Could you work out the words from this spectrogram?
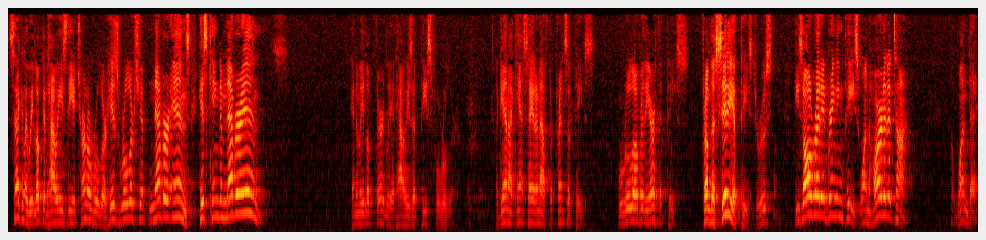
Secondly, we looked at how he's the eternal ruler. His rulership never ends, his kingdom never ends. And then we looked thirdly at how he's a peaceful ruler. Again, I can't say it enough. The Prince of Peace will rule over the earth at peace. From the city of peace, Jerusalem. He's already bringing peace, one heart at a time. But one day,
